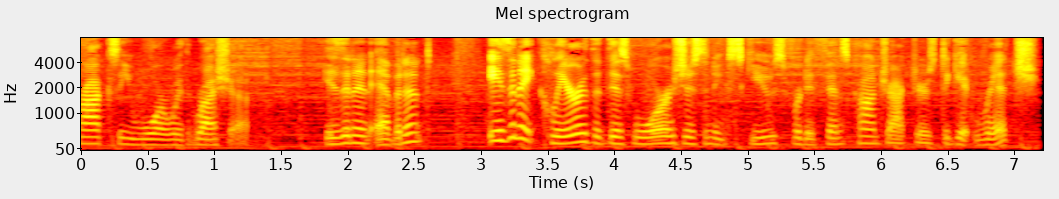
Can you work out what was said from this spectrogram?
proxy war with Russia? Isn't it evident? Isn't it clear that this war is just an excuse for defense contractors to get rich?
